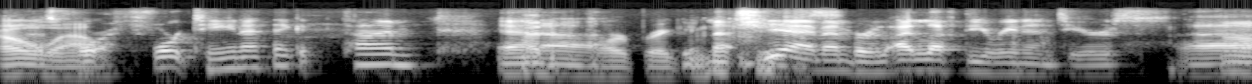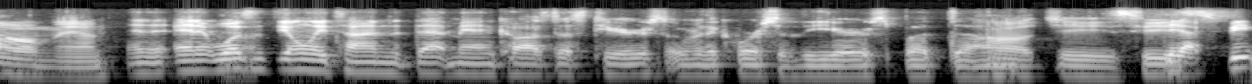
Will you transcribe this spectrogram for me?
Oh wow, four, fourteen I think at the time. And uh, heartbreaking. Yeah, I remember. I left the arena in tears. Uh, oh man, and and it wasn't yeah. the only time that that man caused us tears over the course of the years. But um, oh geez, he's... yeah, be,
